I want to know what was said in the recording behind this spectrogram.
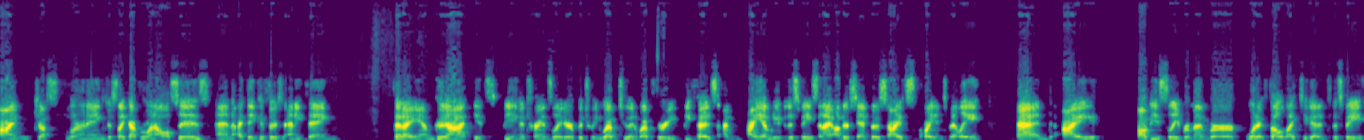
I'm just learning, just like everyone else is. And I think if there's anything that I am good at, it's being a translator between Web two and Web three because I'm I am new to the space and I understand both sides quite intimately. And I obviously remember what it felt like to get into the space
